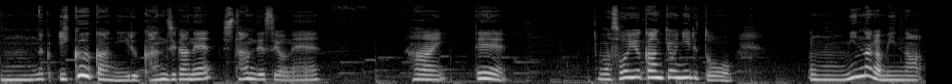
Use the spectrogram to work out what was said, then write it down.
うんなんか異空間にいる感じがねしたんですよね。はいで、まあ、そういう環境にいるとうんみんながみんな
